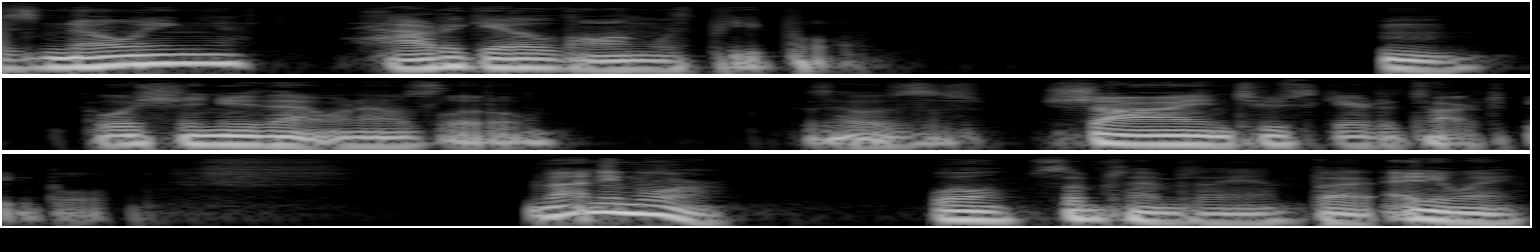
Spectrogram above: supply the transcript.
is knowing how to get along with people. Hmm. I wish I knew that when I was little because I was shy and too scared to talk to people. Not anymore. Well, sometimes I am. But anyway,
